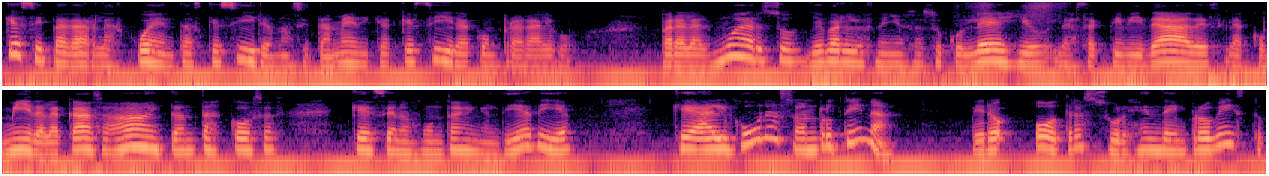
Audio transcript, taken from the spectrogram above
que si pagar las cuentas, que si ir a una cita médica, que si ir a comprar algo para el almuerzo, llevar a los niños a su colegio, las actividades, la comida, la casa, hay tantas cosas que se nos juntan en el día a día, que algunas son rutina, pero otras surgen de improviso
